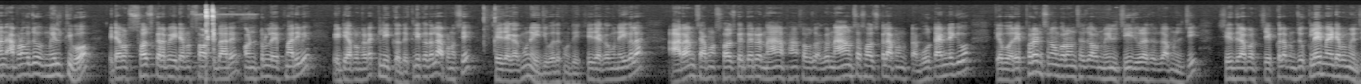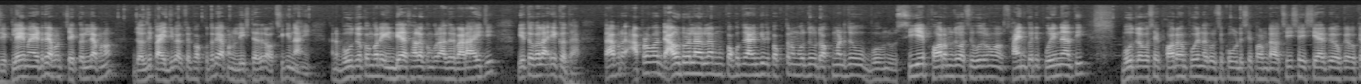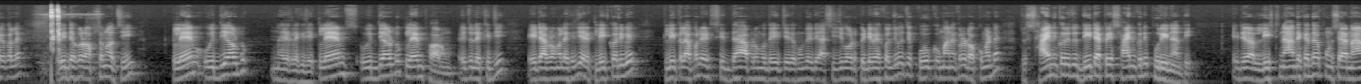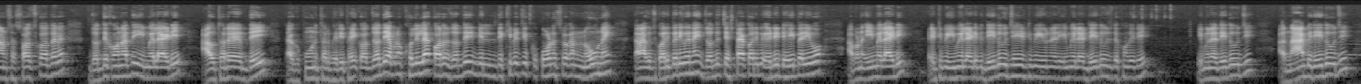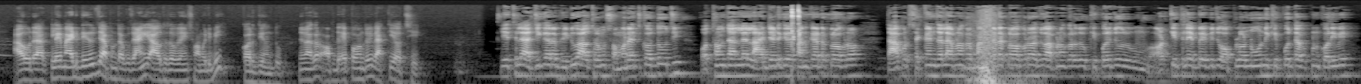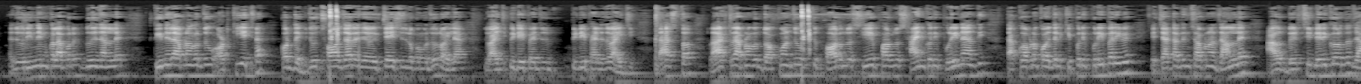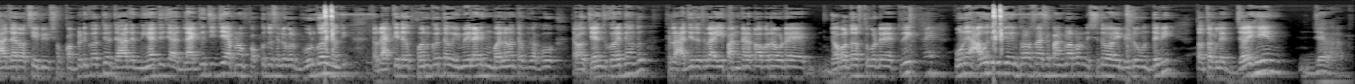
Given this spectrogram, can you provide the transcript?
মানে আপনার যে মিল থাকবে এটা আপনার সর্চ করা এটা আপনার সর্চ বারে কন্ট্রোল এফ মারবে এটি আপনার ক্লিক করে ক্লিক কলে আপনার সে সেই জায়গাকে নিয়ে যাব দেখুন সেই জায়গাকে নিয়ে গলা ଆରାମସେ ଆପଣ ସର୍ଚ୍ଚ କରିପାରିବେ ନାଁ ଫାଁ ସବୁ ନାଁ ଅନୁସାରେ ସର୍ଚ୍ଚ କଲେ ଆପଣ ବହୁତ ଟାଇମ୍ ଲାଗିବ କେବଳ ରେଫରେନ୍ସ ନମ୍ବର ଅନୁସାରେ ଯେଉଁ ଆପଣ ମିଳିଛି ଯେଉଁଟା ସବୁ ଆପଣ ମିଳିଛି ସେଇଥିରେ ଆପଣ ଚେକ୍ କଲେ ଆପଣ ଯେଉଁ କ୍ଲେମ୍ ଆଇଡ଼ି ଆପଣ ମିଳିଛି କ୍ଲେମ୍ ଆଇଡ଼ିରେ ଆପଣ ଚେକ୍ କଲେ ଆପଣ ଜଲ୍ଦି ପାଇଯିବେ ଆକ୍ଚୁଆଲି ପ୍ରକୃତରେ ଆପଣ ଲିଷ୍ଟ ଦେହରେ ଅଛି କି ନାହିଁ କାରଣ ବହୁତ ଲୋକଙ୍କର ଇଣ୍ଡିଆ ସାରା ଲୋକଙ୍କର ଆଧାରେ ବାଡ଼ା ହେଇଛି ଇଏ ତ ଗଲା ଏ କଥା ତାପରେ ଆପଣଙ୍କ ଡାଉଟ୍ ରହିଲା ହେଲା ମୁଁ ପ୍ରକୃତ ଜାଣିକି ପ୍ରକୃତ ମୋର ଯେଉଁ ଡକୁମେଣ୍ଟ ଯେଉଁ ସିଏ ଫର୍ମ ଯେଉଁ ଅଛି ବହୁତ ଲୋକ ସାଇନ୍ କରି ପୁରୀ ନାହାନ୍ତି ବହୁତ ଲୋକ ସେ ଫର୍ମ ପୁରୀ ନା ସେ କେଉଁଠି ସେ ଫର୍ମଟା ଅଛି ସେଇ ସିଆର୍ପି ଓକେ ଓକେ କଲେ ଏଇ ଦେଖ ଗୋଟେ ଅପସନ୍ ଅଛି କ୍ଲେମ୍ ୱିଦିଆଉଟ୍ ଏଇଟା ଲେଖିଛି କ୍ଲେମ୍ସ ୱିଦିଆଉଟ୍ କ୍ଲେମ୍ ଫର୍ମ ଏଇ ଯେଉଁ ଲେଖିଛି ଏଇଟା ଆପଣଙ୍କ ଲେଖିଛି ଏଇଟା କ୍ଲିକ୍ କରିବେ କ୍ଲିକ୍ କଲା ପରେ ଏଠି ସିଧା ଆପଣଙ୍କୁ ଦେଇଛି ଦେଖନ୍ତୁ ଏଠି ଆସିଯିବ ଗୋଟେ ପି ଡି ଏଫ୍ ଖୋଲିଯିବ ଯେ କେଉଁ କେଉଁମାନଙ୍କର ଡକୁମେଣ୍ଟ ଯେଉଁ ସାଇନ୍ କରି ଯେଉଁ ଦୁଇଟା ପେଜ୍ ସାଇନ୍ କରି ପୁରୀ ନାହାନ୍ତି ଏଠି ଲିଷ୍ଟ ନାଁ ଦେଖେଇଦେବେ ପୁଣି ସେ ନାଁ ଅନୁସାରେ ସର୍ଚ୍ଚ କରିଦେବେ ଯଦି କହୁନାହାନ୍ତି ଇମେଲ୍ ଆଇ ଡ଼ି ଆଉ ଥରେ ଦେଇ ତାକୁ ପୁଣି ଥରେ ଭେରିଫାଇ କର ଯଦି ଆପଣ ଖୋଲିଲା କର ଯଦି ଦେଖିବେ ଯେ କୌଣସି ପ୍ରକାର ନେଉନାହିଁ ତାହା କିଛି କରିପାରିବେ ନାହିଁ ଯଦି ଚେଷ୍ଟା କରିବେ ଏଡ଼ିଟ୍ ହୋଇପାରିବ ଆପଣ ଇମେଲ୍ ଆଇ ଡ଼ି ଏଠି ବି ଇମେଲ୍ ଆଇ ଡ଼ି ବି ଦେଇଦେଉଛି ଏଠି ବି ଇମେଲ୍ ଆଇ ଡ଼ି ଦେଇଦେଉଛି ଦେଖନ୍ତୁ ଏଠି ଇମେଲ୍ ଦେଇଦେଉଛି ଆଉ ନାଁ ବି ଦେଇଦେଉଛି ଆଉ କ୍ଲେମ୍ ଆଇ ଡ଼ି ଦେଇଦେଉଛି ଆପଣ ତାକୁ ଯାଇକି ଆଉ ଥରେ ଯାଇକି ସବମିଟ୍ ବି କରିଦିଅନ୍ତୁ ଯେଉଁମାନଙ୍କର ଏପର୍ଯ୍ୟନ୍ତ ବି ବାକି ଅଛି ଇଏ ଥିଲା ଆଜିକାର ଭିଡ଼ିଓ ଆଉ ଥରେ ମୁଁ ସମରାଇଜ୍ କରିଦେଉଛି ପ୍ରଥମ ଜାଣିଲେ ଲାଷ୍ଟ ଡେଟ୍ କେବେ ପାନ୍ କାର୍ଡ଼ କ୍ଲବ୍ର ତାପରେ ସେକେଣ୍ଡ ଜାଣିଲେ ଆପଣଙ୍କର ପାନ୍ କାର୍ଡ଼ କ୍ଲବ୍ର ଯେଉଁ ଆପଣଙ୍କର ଯେଉଁ କିପରି ଯେଉଁ ଅଟକିଥିଲେ ଏବେ ଏବେ ଯେଉଁ ଅପଲୋଡ଼ ନେଉନି କିପରି ତାକୁ ପୁଣି କରିବେ ଯେଉଁ ରିନେମ୍ କଲା ପରେ ଦୁଇ ଜାଣିଲେ ତିନି ହେଲା ଆପଣଙ୍କର ଯେଉଁ ଅଟକି ଯାଇଥିଲା କରିଦେବି ଯେଉଁ ଛଅ ହଜାର ଏଚଆଇସି ଲୋକଙ୍କର ଯେଉଁ ରହିଲା ଯେଉଁ ଆଇଛି ପିଡିଏଫ ପିଡିଏଫ ଫାଇଲ ଯେଉଁ ଆଇଛି ତା ସହିତ ଲାଷ୍ଟରେ ଆପଣଙ୍କ ଡକୁମେଣ୍ଟ ଯେଉଁ ଫର୍ମ ଯେଉଁ ସିଏ ଫର୍ମ ଯେଉଁ ସାଇନ୍ କରି ପୁରେଇ ନାହାନ୍ତି ତାକୁ ଆପଣ କହିଦେଲେ କିପରି ପୁରେଇ ପାରିବେ ଏ ଚାରିଟା ଜିନିଷ ଆପଣ ଜାଣିଲେ ଆଉ ବେଶୀ ଡେରି କରନ୍ତୁ ଯାହା ଯାହାର ଅଛି ଏବେ ସବୁ କମ୍ପ୍ଲିଟ୍ କରିଦିଅ ଯାହା ନିହାତି ଲାଗୁଛି ଯେ ଆପଣ ପ୍ରକୃତ ସେ ଲୋକ ଭୁଲ କରିଛନ୍ତି ତାକୁ ଡାକି ତାକୁ ଫୋନ୍ କରି ତାକୁ ଇମେଲ ଆଇଡି ମୋବାଇଲ ତାକୁ ତାକୁ ତାକୁ ଚେଞ୍ଜ କରିଦିଅନ୍ତୁ ଥିଲା ଆଜିର ଥିଲା ଏଇ ପାନ୍ କାର୍ଡ଼ କ୍ଲବର ଗୋଟେ ଜବରଦସ୍ତ ଗୋଟେ ଟ୍ରିକ୍ ପୁଣି ଆଉ ଯଦି କିଛି ଇନଫର୍ମେସନ୍ ଆସେ ପାନ୍ କ୍ଲବର ନିଶ୍ଚିତ ଭାବେ ଭିଡ଼ିଓ ମୁଁ ଦେବି ତତ ତତକଲେ ଜୟ ହିନ୍ଦ ଜୟ ଭାରତ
